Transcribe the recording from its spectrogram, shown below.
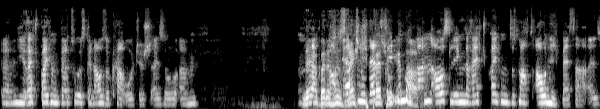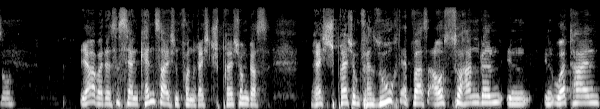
äh, die Rechtsprechung dazu ist genauso chaotisch. Also ähm, ja, aber das ist Rechtsprechung immer. dann auslegende Rechtsprechung, das macht es auch nicht besser. Also. Ja, aber das ist ja ein Kennzeichen von Rechtsprechung, dass Rechtsprechung versucht, etwas auszuhandeln in, in Urteilen,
